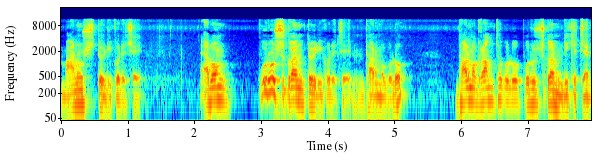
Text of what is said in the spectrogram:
মানুষ তৈরি করেছে এবং পুরুষগণ তৈরি করেছেন ধর্মগুলো। ধর্মগ্রন্থগুলো পুরুষগণ লিখেছেন,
